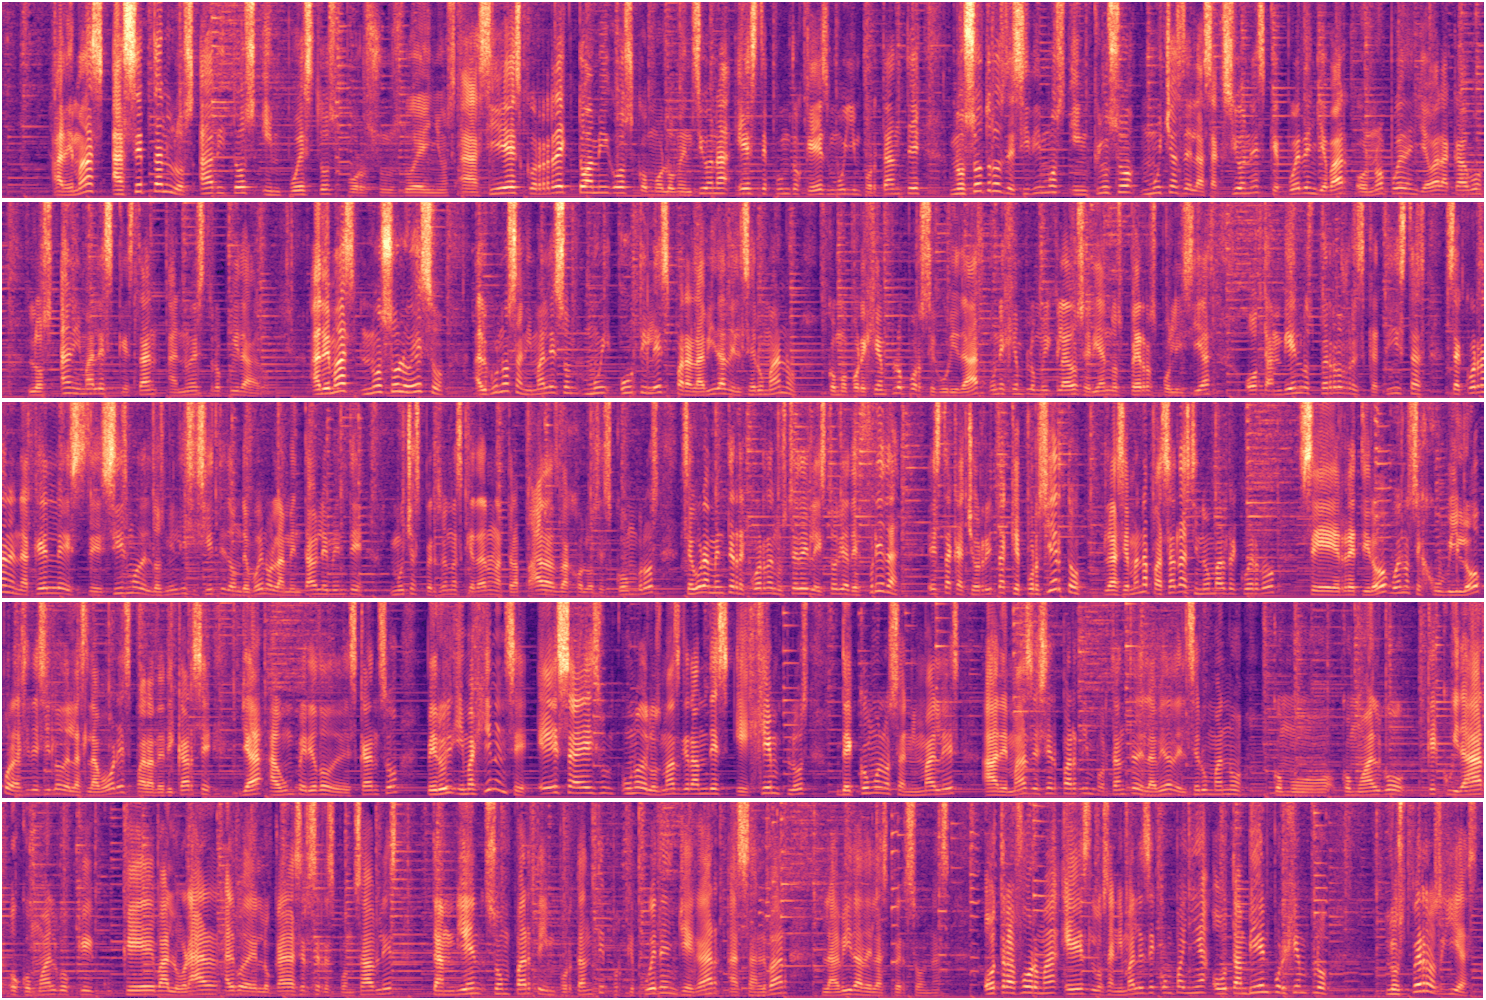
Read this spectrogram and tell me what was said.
Además, aceptan los hábitos impuestos por sus dueños. Así es correcto amigos, como lo menciona este punto que es muy importante, nosotros decidimos incluso muchas de las acciones que pueden llevar o no pueden llevar a cabo los animales que están a nuestro cuidado. Además, no solo eso, algunos animales son muy útiles para la vida del ser humano, como por ejemplo por seguridad. Un ejemplo muy claro serían los perros policías o también los perros rescatistas. ¿Se acuerdan en aquel este, sismo del 2017 donde, bueno, lamentablemente muchas personas quedaron atrapadas bajo los escombros? Seguramente recuerdan ustedes la historia de Frida, esta cachorrita que por cierto, la semana pasada, si no mal recuerdo, se retiró, bueno, se jubiló, por así decirlo, de las labores para dedicarse ya a un periodo de descanso. Pero imagínense, ese es uno de los más grandes ejemplos de cómo los animales, además de ser parte importante de la vida del ser humano como, como algo que cuidar o como algo que, que valorar, algo de lo que hacerse responsables, también son parte importante porque pueden llegar a salvar la vida de las personas. Otra forma es los animales de compañía o también, por ejemplo, los perros guías.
